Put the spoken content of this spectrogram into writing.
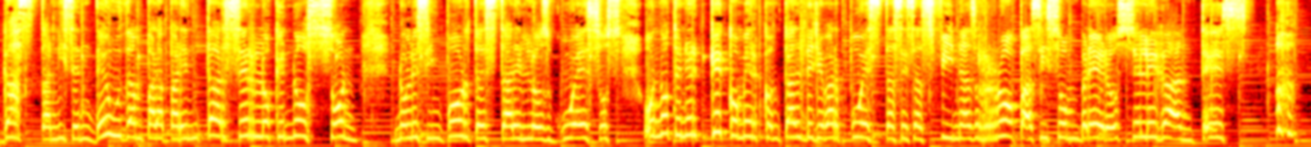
gastan y se endeudan para aparentar ser lo que no son. No les importa estar en los huesos o no tener que comer con tal de llevar puestas esas finas ropas y sombreros elegantes.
